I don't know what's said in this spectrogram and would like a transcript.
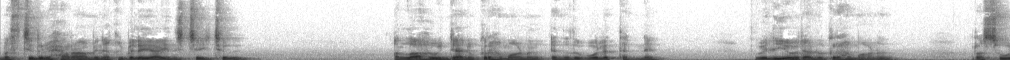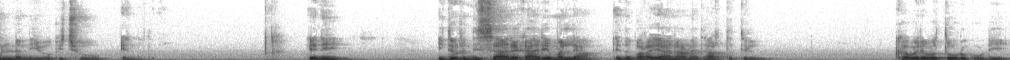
മസ്ജിദുൽ ഹറാമിനെ കിബലയായി നിശ്ചയിച്ചത് അള്ളാഹുവിന്റെ അനുഗ്രഹമാണ് എന്നതുപോലെ തന്നെ വലിയ ഒരു അനുഗ്രഹമാണ് റസൂലിനെ നിയോഗിച്ചു എന്നത്. ഇനി ഇതൊരു നിസ്സാര കാര്യമല്ല എന്ന് പറയാനാണ് യഥാർത്ഥത്തിൽ ഗൗരവത്തോടു കൂടി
